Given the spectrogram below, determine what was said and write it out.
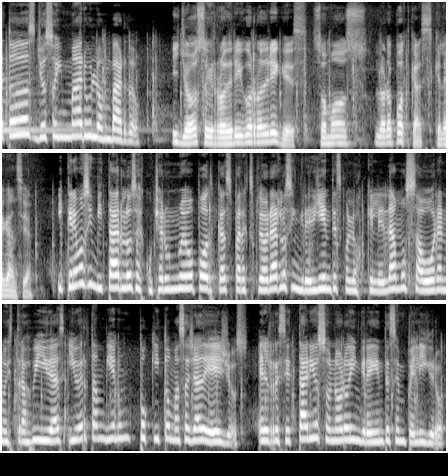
a todos, yo soy Maru Lombardo. Y yo soy Rodrigo Rodríguez. Somos Loro Podcast. ¡Qué elegancia! Y queremos invitarlos a escuchar un nuevo podcast para explorar los ingredientes con los que le damos sabor a nuestras vidas y ver también un poquito más allá de ellos. El recetario sonoro de ingredientes en peligro.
